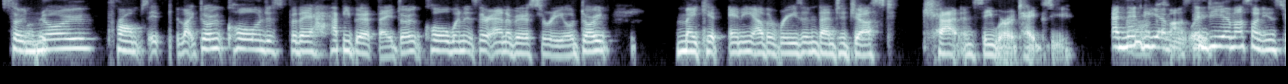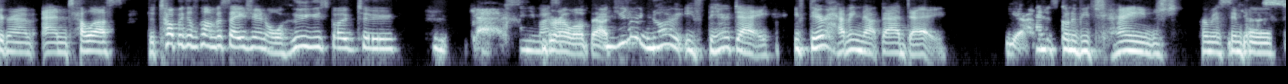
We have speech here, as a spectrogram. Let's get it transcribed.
So Love no it. prompts. It like don't call and just for their happy birthday. Don't call when it's their anniversary or don't make it any other reason than to just chat and see where it takes you. And then Absolutely. DM us and DM us on Instagram and tell us the topic of conversation or who you spoke to. Yes. And you might Girl, say, I love that. And you don't know if their day, if they're having that bad day. Yeah. And it's going to be changed from a simple, yes.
